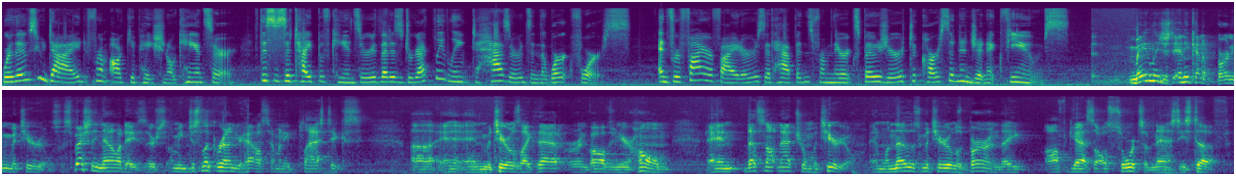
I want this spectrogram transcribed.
were those who died from occupational cancer. This is a type of cancer that is directly linked to hazards in the workforce. And for firefighters, it happens from their exposure to carcinogenic fumes. Mainly just any kind of burning materials, especially nowadays. There's, I mean, just look around your house how many plastics, uh, and, and, materials like that are involved in your home, and that's not natural material. And when those materials burn, they off-gas all sorts of nasty stuff.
